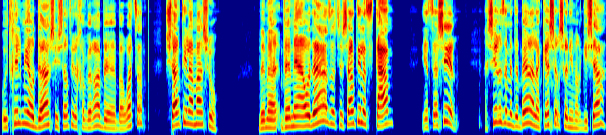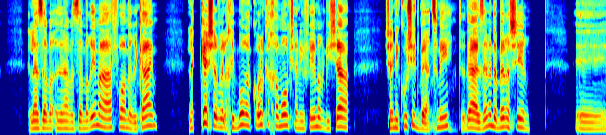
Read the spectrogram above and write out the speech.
הוא התחיל מהודעה שהשארתי לחברה בוואטסאפ, שרתי לה משהו. ומה, ומההודעה הזאת ששרתי לה סתם, יצא שיר. השיר הזה מדבר על הקשר שאני מרגישה לזמר, לזמרים האפרו-אמריקאים, לקשר ולחיבור הכל כך עמוק שאני לפעמים מרגישה שאני כושית בעצמי. אתה יודע, על זה מדבר השיר. אה,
